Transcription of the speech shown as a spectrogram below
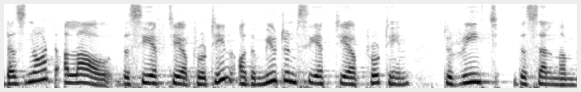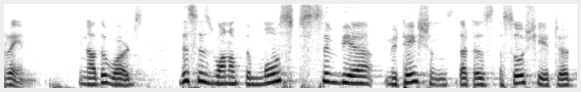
does not allow the CFTR protein or the mutant CFTR protein to reach the cell membrane. In other words, this is one of the most severe mutations that is associated.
